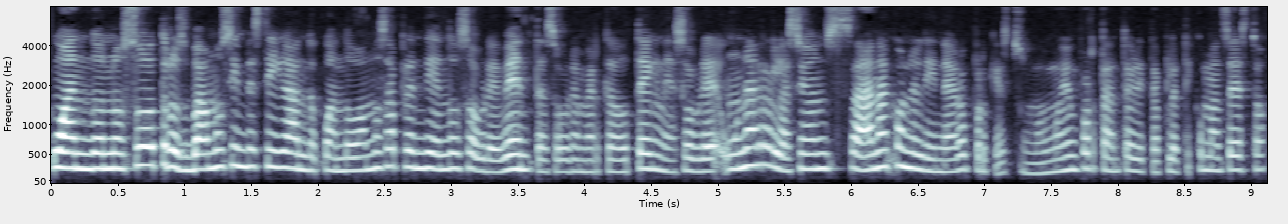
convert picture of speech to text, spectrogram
cuando nosotros vamos investigando, cuando vamos aprendiendo sobre ventas, sobre mercadotecnia, sobre una relación sana con el dinero, porque esto es muy, muy importante, ahorita platico más de esto,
